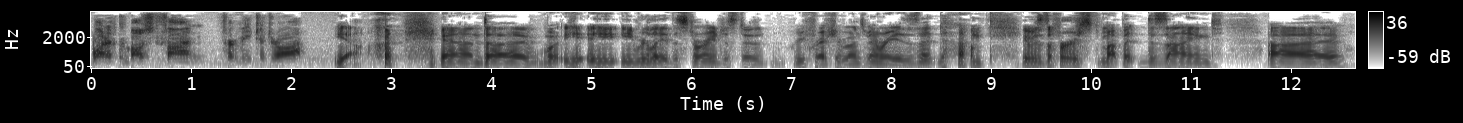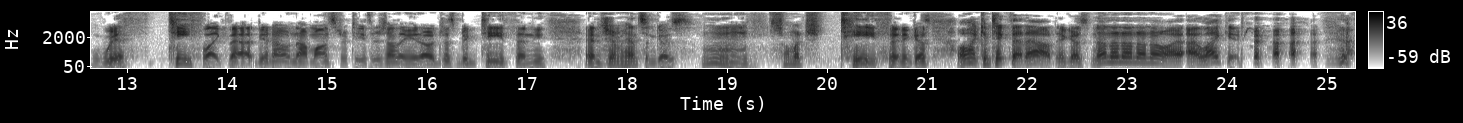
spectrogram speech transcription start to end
one of the most fun for me to draw. Yeah, and uh, he, he he relayed the story just to refresh everyone's memory is that um, it was the first Muppet designed uh, with teeth like that, you know, not monster teeth or something, you know, just big teeth. And he, and Jim Henson goes, hmm, so much teeth, and he goes, oh, I can take that out, and he goes, no, no, no, no, no, I, I like it.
